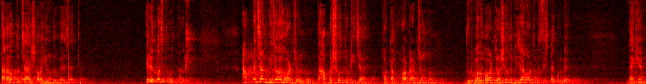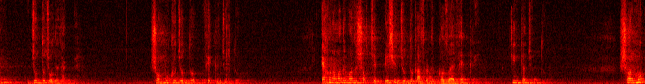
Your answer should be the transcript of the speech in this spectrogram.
তারাও তো চায় সবাই হিন্দু হয়ে যাক। এটা তো বাস্তবতা। আপনি চান বিজয় হওয়ার জন্য, তা আপনার শত্রু কি চায়? হঠাৎ হটার জন্য, দুর্বল হওয়ার জন্য, সেও তো বিজয় হওয়ার জন্য চেষ্টা করবে। দেখেন, যুদ্ধ চলতে থাকবে। সম্মুখ যুদ্ধ ফেকরি যুদ্ধ। এখন আমাদের মাঝে সবচেয়ে বেশি যুদ্ধ কাজ করতে গজওয়ায় ফেকরি চিন্তা যুদ্ধ। সম্মুখ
